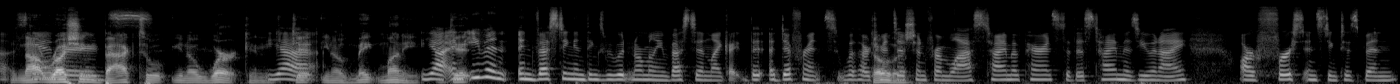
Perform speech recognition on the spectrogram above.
uh, not rushing back to you know work and Yeah. get you know make money Yeah, and even investing in things we wouldn't normally invest in, like I- the, a difference with our Totally. transition from last time of parents to this time, as you and I, our first instinct has been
